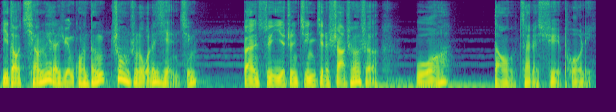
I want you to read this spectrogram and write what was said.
一道强烈的远光灯照住了我的眼睛，伴随一阵紧急的刹车声，我倒在了血泊里。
